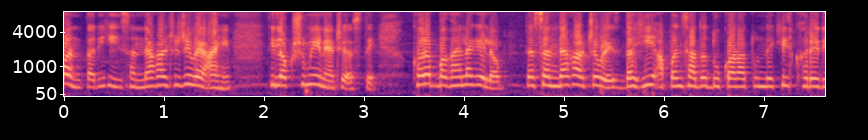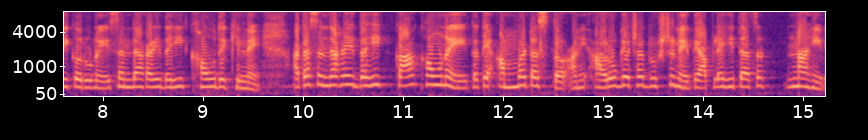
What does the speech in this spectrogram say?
पण तरीही संध्याकाळची जी वेळ आहे ती लक्ष्मी येण्याची असते. खरं बघायला गेलं तर संध्याकाळच्या वेळेस दही आपण साधं दुकानातून देखील खरेदी करू नये संध्याकाळी दही खाऊ देखील नये. आता संध्याकाळी दही का खाऊ नये तर ते आंबट असतं आणि आरोग्याच्या दृष्टीने ते आपल्या हिताचं नाही.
